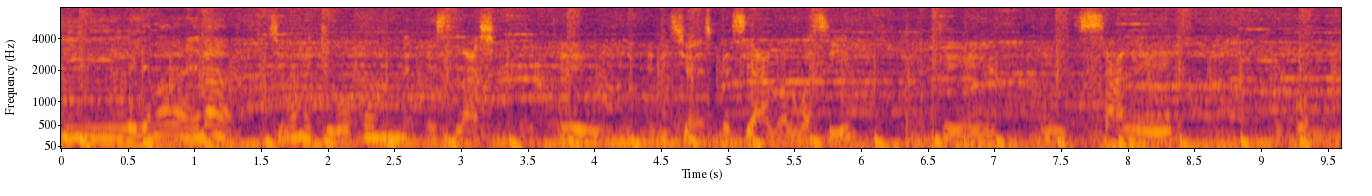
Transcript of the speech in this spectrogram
y le llamaba, era, si no me equivoco, un slash eh, edición especial o algo así, que eh, sale con...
